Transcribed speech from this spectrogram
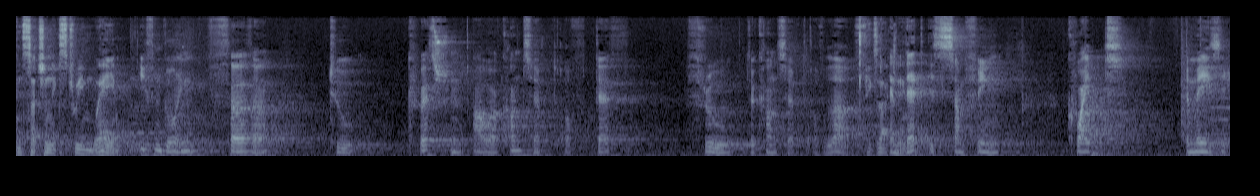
in such an extreme way? Even going further to question our concept of death through the concept of love. Exactly. And that is something quite amazing.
